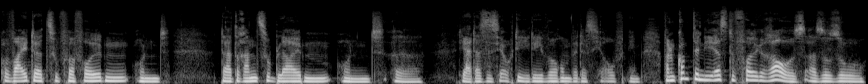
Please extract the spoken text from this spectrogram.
weiter zu verfolgen und da dran zu bleiben. Und äh, ja, das ist ja auch die Idee, warum wir das hier aufnehmen. Wann kommt denn die erste Folge raus? Also so,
